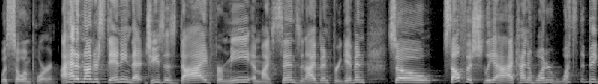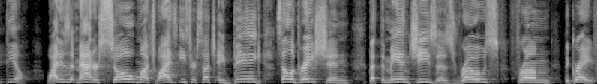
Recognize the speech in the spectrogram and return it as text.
was so important. I had an understanding that Jesus died for me and my sins, and I've been forgiven. So selfishly, I, I kind of wondered what's the big deal? Why does it matter so much? Why is Easter such a big celebration that the man Jesus rose from the grave?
